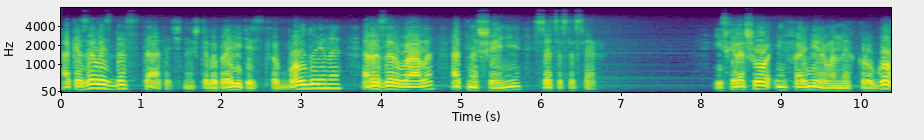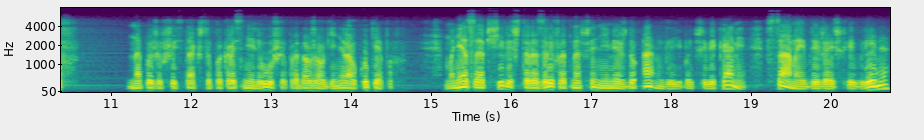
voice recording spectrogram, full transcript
оказалось достаточно, чтобы правительство Болдуина разорвало отношения с СССР. Из хорошо информированных кругов, напыжившись так, что покраснели уши, продолжал генерал Кутепов, мне сообщили, что разрыв отношений между Англией и большевиками в самое ближайшее время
